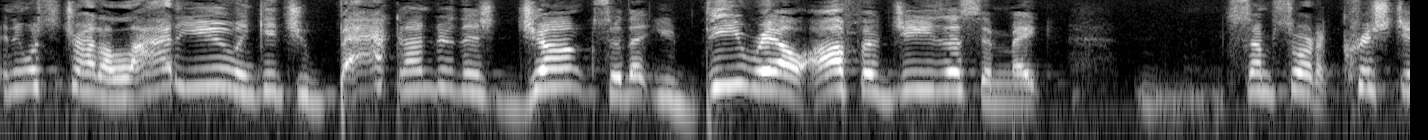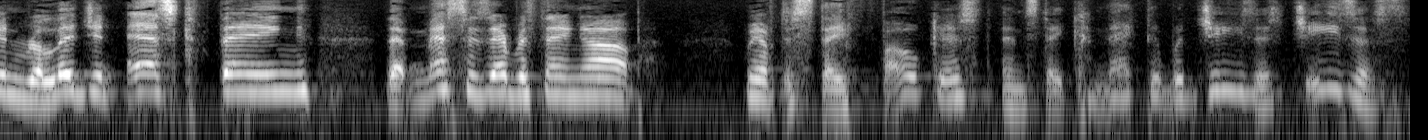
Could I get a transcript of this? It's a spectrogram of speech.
And he wants to try to lie to you and get you back under this junk so that you derail off of Jesus and make some sort of Christian religion esque thing that messes everything up. We have to stay focused and stay connected with Jesus. Jesus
